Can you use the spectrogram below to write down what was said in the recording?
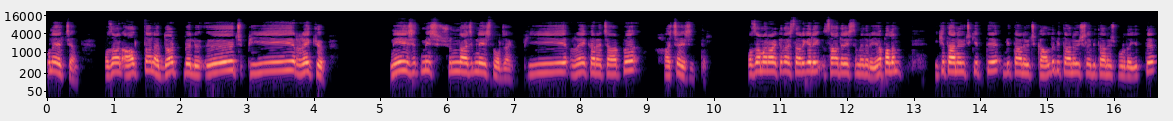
bunu elde edeceğim. O zaman 6 tane 4 bölü 3 pi r küp. Neye eşitmiş? Şunun hacmi ne eşit olacak? Pi r kare çarpı h'a eşittir. O zaman arkadaşlar gelin sadeleştirmeleri yapalım. 2 tane 3 gitti. Bir tane 3 kaldı. Bir tane 3 ile bir tane 3 burada gitti.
